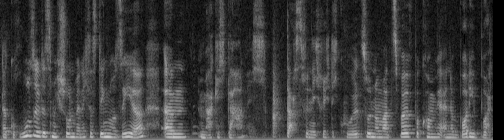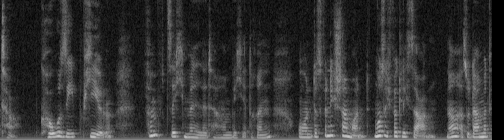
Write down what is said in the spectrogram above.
da gruselt es mich schon, wenn ich das Ding nur sehe. Ähm, mag ich gar nicht. Das finde ich richtig cool. Zur Nummer 12 bekommen wir eine Body Butter. Cozy Peel. 50 Milliliter haben wir hier drin und das finde ich charmant, muss ich wirklich sagen. Ne? Also damit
